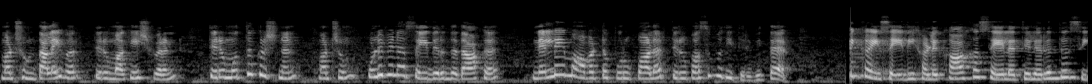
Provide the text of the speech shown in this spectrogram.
மற்றும் தலைவர் திரு மகேஸ்வரன் திரு முத்துகிருஷ்ணன் மற்றும் குழுவினர் செய்திருந்ததாக நெல்லை மாவட்ட பொறுப்பாளர் திரு பசுபதி தெரிவித்தார். செய்திகளுக்காக சேலத்திலிருந்து சி.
